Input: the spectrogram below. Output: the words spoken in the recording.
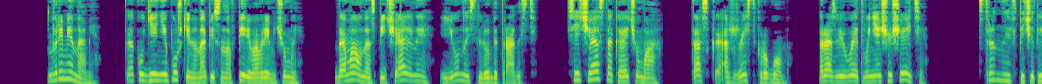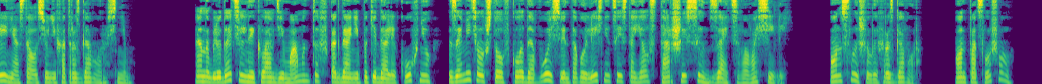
Временами. Как у гения Пушкина написано в пире во время чумы. Дома у нас печальные, юность любит радость. Сейчас такая чума. Тоска, жесть кругом. Разве вы этого не ощущаете? Странное впечатление осталось у них от разговора с ним. А наблюдательный Клавдий Мамонтов, когда они покидали кухню, заметил, что в кладовой с винтовой лестницей стоял старший сын Зайцева Василий. Он слышал их разговор. Он подслушивал?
